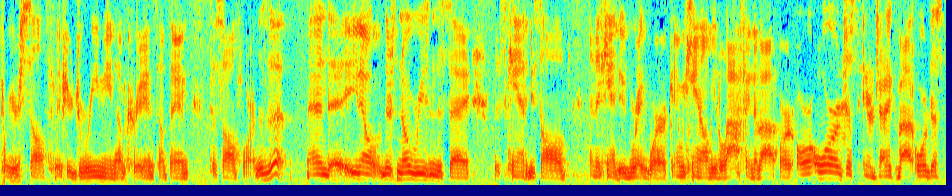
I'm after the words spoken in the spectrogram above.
for yourself if you're dreaming of creating something to solve for. This is it. And uh, you know, there's no reason to say this can't be solved and they can't do great work and we can't all be laughing about or or or just energetic about or just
